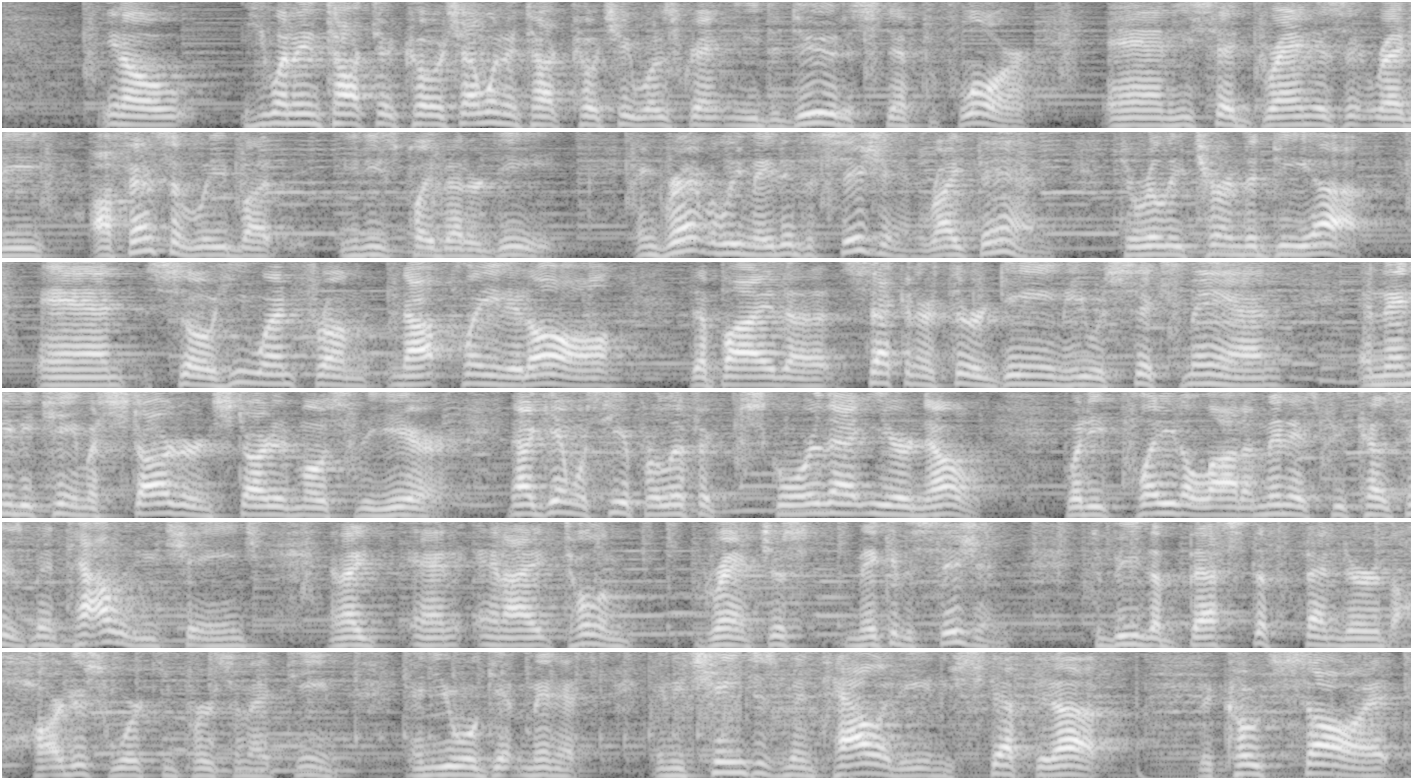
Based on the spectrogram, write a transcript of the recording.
you know, he went in and talked to the coach. I went and talked to coach, hey, what does Grant need to do to sniff the floor? And he said, Grant isn't ready offensively, but he needs to play better D. And Grant really made a decision right then to really turn the D up. And so he went from not playing at all, that by the second or third game, he was six man, and then he became a starter and started most of the year. Now, again, was he a prolific scorer that year? No. But he played a lot of minutes because his mentality changed. And I and, and I told him, Grant, just make a decision to be the best defender, the hardest working person on that team, and you will get minutes. And he changed his mentality and he stepped it up. The coach saw it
